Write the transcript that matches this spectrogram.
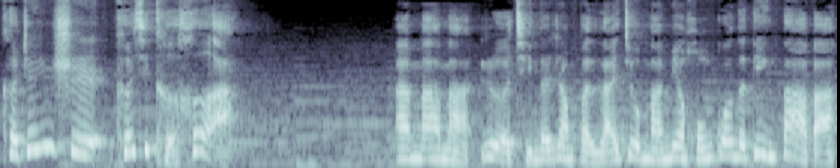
可真是可喜可贺啊！安妈妈热情地让本来就满面红光的丁爸爸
